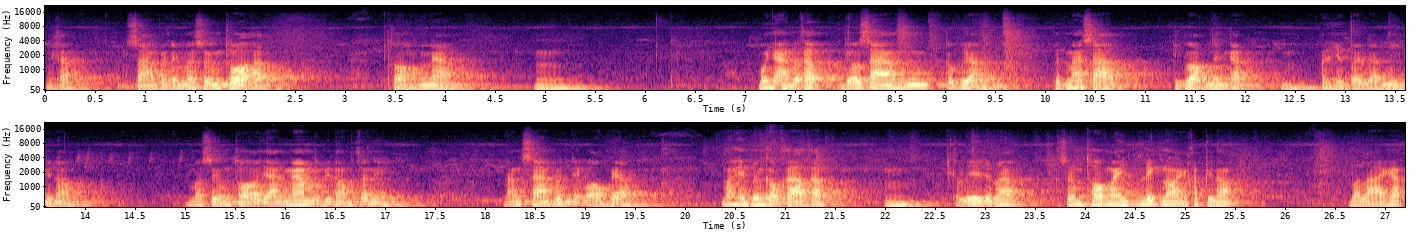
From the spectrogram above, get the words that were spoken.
นี่ครับสร้างเป็นไดมาเสริมทอครับทอห้องน้ำอืมบ่ยากหรอครับ เดี๋ยวสร้างกระเบื้องเพิ่นมาสาบอีกรอบหนึ่งครับอืมเพิ่นเฮ็ดไว้แบบนี้พี่น้องมาเสริมทอยางงามเลยพี่น้องตอนนี้ หลังสร้างเพิ่นได้ออกแบบมาให้เบิ่งคร่าวๆครับ อืมก็เลยจะมาเสริมทอใหม่เล็กน้อยครับพี่น้องบ่หลายครับ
